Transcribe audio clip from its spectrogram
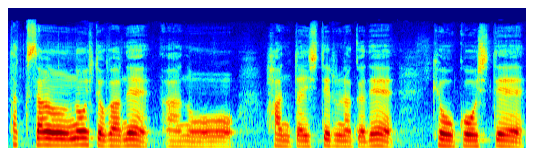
たくさんの人がねあの反対してる中で強行して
